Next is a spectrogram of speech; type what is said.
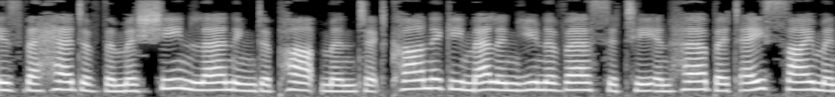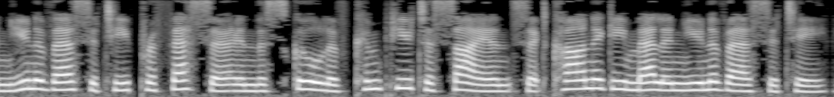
is the head of the Machine Learning Department at Carnegie Mellon University and Herbert A. Simon University Professor in the School of Computer Science at Carnegie Mellon University.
